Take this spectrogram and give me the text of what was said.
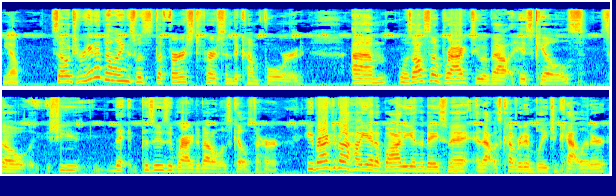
Yep. So Tarina Billings was the first person to come forward. Um, was also bragged to about his kills. So she, the, Pazuzu bragged about all his kills to her. He bragged about how he had a body in the basement and that was covered in bleach and cat litter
